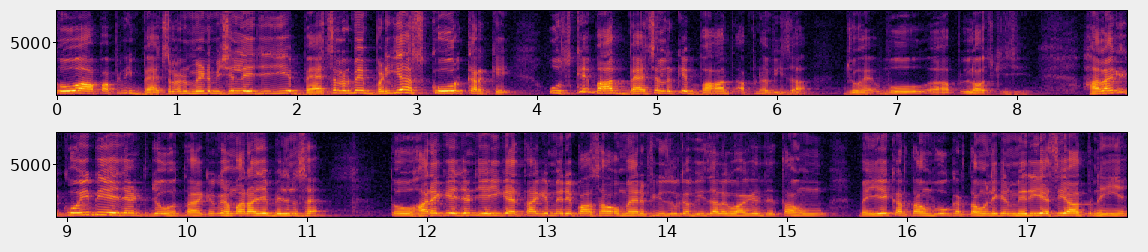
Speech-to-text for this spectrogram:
तो आप अपनी बैचलर में एडमिशन ले लीजिए। बैचलर में बढ़िया स्कोर करके, उसके बाद बैचलर के बाद अपना वीज़ा जो है, वो आप लॉन्च कीजिए। हालाँकि कोई भी एजेंट जो होता है, क्योंकि हमारा ये बिज़नेस है तो हर एक एजेंट यही कहता है कि मेरे पास आओ, मैं रिफ्यूज़ल का वीज़ा लगवा के देता हूँ, मैं ये करता हूँ, वो करता हूँ, लेकिन मेरी ऐसी आदत नहीं है।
